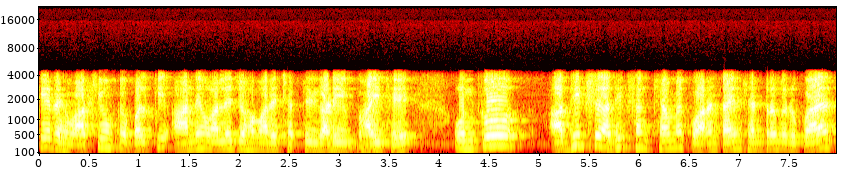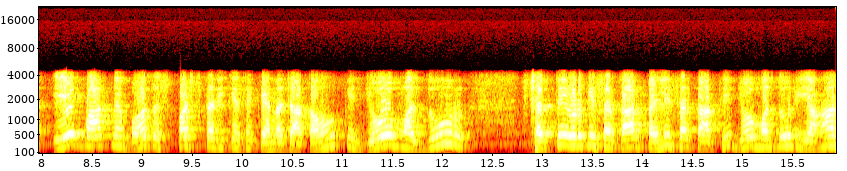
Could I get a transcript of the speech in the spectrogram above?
के रहवासियों के बल्कि आने वाले जो हमारे छत्तीसगढ़ी भाई थे उनको अधिक से अधिक संख्या में क्वारंटाइन सेंटर में रुकाया एक बात मैं बहुत स्पष्ट तरीके से कहना चाहता हूँ कि जो मजदूर छत्तीसगढ़ की सरकार पहली सरकार थी जो मजदूर यहाँ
